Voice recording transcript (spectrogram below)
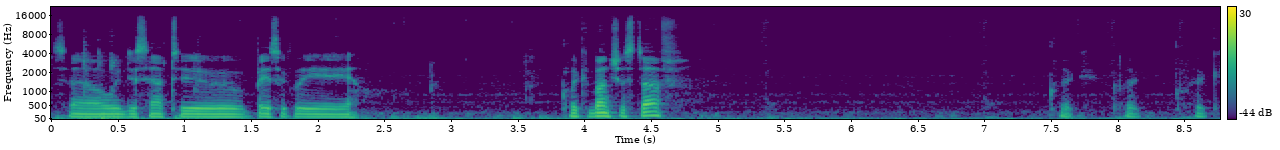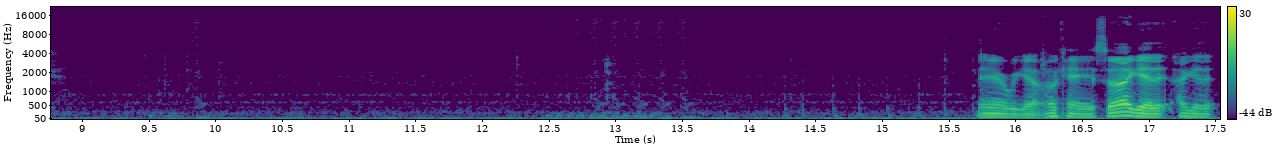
So we just have to basically click a bunch of stuff. Click, click, click. There we go. Okay, so I get it. I get it.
